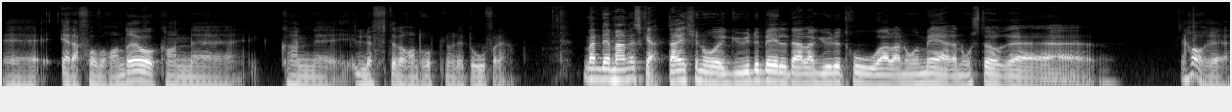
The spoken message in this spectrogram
er der for hverandre og kan, kan eh, løfte hverandre opp når det er behov for det. Men det er mennesket? Det er ikke noe gudebilde eller gudetro eller noe mer, noe større jeg har, eh,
